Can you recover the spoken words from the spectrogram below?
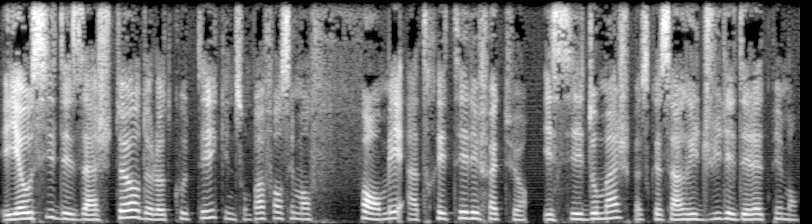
Et il y a aussi des acheteurs de l'autre côté qui ne sont pas forcément formés à traiter les factures. Et c'est dommage parce que ça réduit les délais de paiement.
